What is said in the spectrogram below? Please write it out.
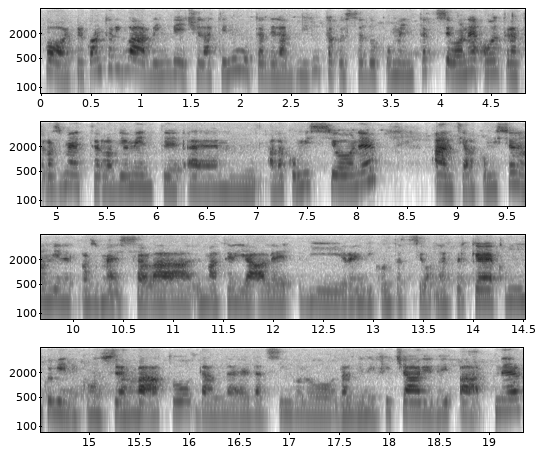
poi per quanto riguarda invece la tenuta della, di tutta questa documentazione, oltre a trasmetterla ovviamente ehm, alla commissione, anzi alla commissione non viene trasmessa la, il materiale di rendicontazione perché comunque viene conservato dal, dal singolo, dal beneficiario dei partner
